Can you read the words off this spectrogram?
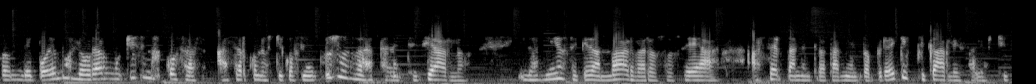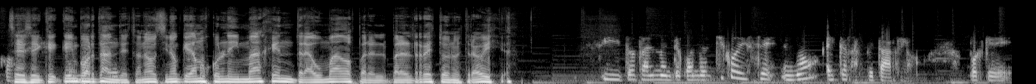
donde podemos lograr muchísimas cosas hacer con los chicos, incluso hasta anestesiarlos. Y los niños se quedan bárbaros, o sea, aceptan el tratamiento, pero hay que explicarles a los chicos. Sí, sí, qué, importante esto, ¿no? Si no quedamos con una imagen traumados para el, para el resto de nuestra vida. Sí, totalmente. Cuando el chico dice no, hay que respetarlo, porque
